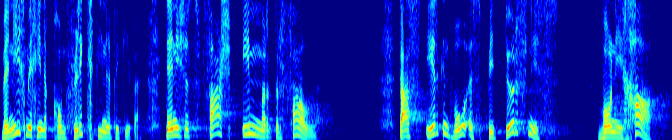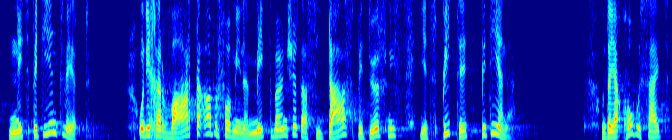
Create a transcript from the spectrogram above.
wenn ich mich in einen Konflikt begebe, dann ist es fast immer der Fall, dass irgendwo ein Bedürfnis, das ich habe, nicht bedient wird. Und ich erwarte aber von meinen Mitmenschen, dass sie das Bedürfnis jetzt bitte bedienen. Und der Jakobus sagt,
